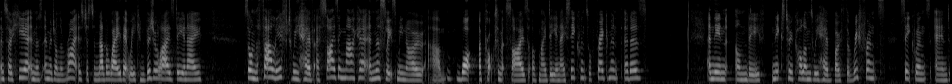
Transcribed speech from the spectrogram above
and so here in this image on the right is just another way that we can visualize DNA. So on the far left, we have a sizing marker, and this lets me know um, what approximate size of my DNA sequence or fragment it is. And then on the next two columns, we have both the reference sequence and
